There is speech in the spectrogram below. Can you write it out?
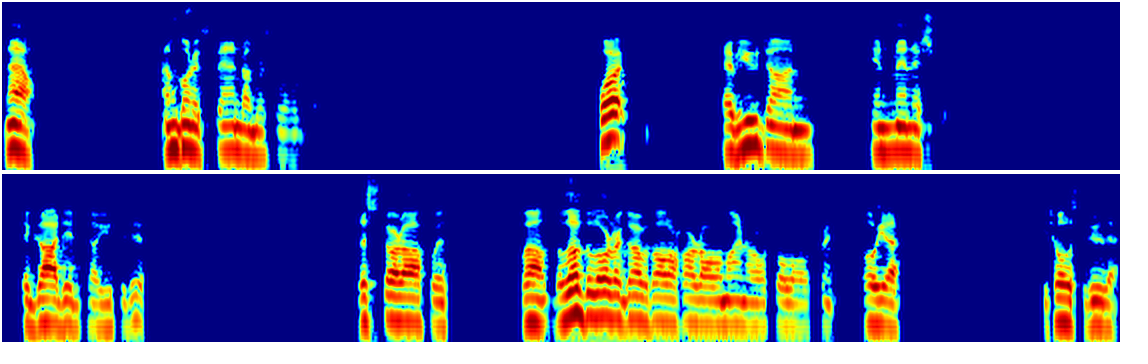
Now, I'm going to expand on this a little bit. What have you done in ministry that God didn't tell you to do? Let's start off with, well, to love the Lord our God with all our heart, all our mind, all our soul, all our strength. Oh, yeah. He told us to do that.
